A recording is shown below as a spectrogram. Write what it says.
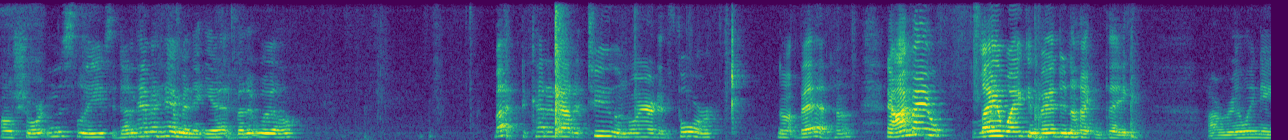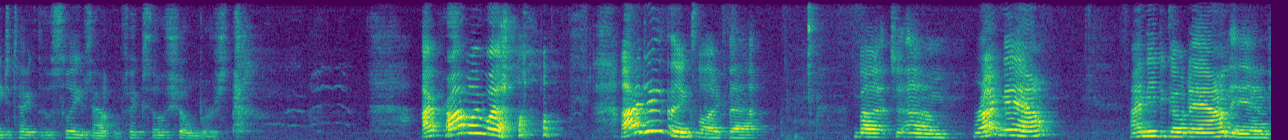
I'll shorten the sleeves. It doesn't have a hem in it yet, but it will. Cut it out at two and wear it at four, not bad, huh? Now I may lay awake in bed tonight and think, I really need to take those sleeves out and fix those shoulders. I probably will. I do things like that. But um, right now, I need to go down and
